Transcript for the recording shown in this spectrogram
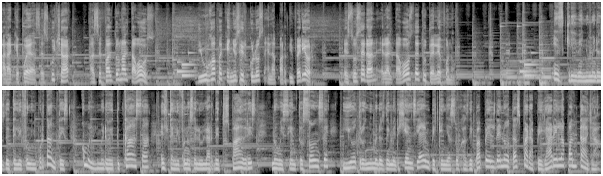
Para que puedas escuchar, hace falta un altavoz. Dibuja pequeños círculos en la parte inferior. Estos serán el altavoz de tu teléfono. Escribe números de teléfono importantes, como el número de tu casa, el teléfono celular de tus padres, 911 y otros números de emergencia en pequeñas hojas de papel de notas para pegar en la pantalla.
